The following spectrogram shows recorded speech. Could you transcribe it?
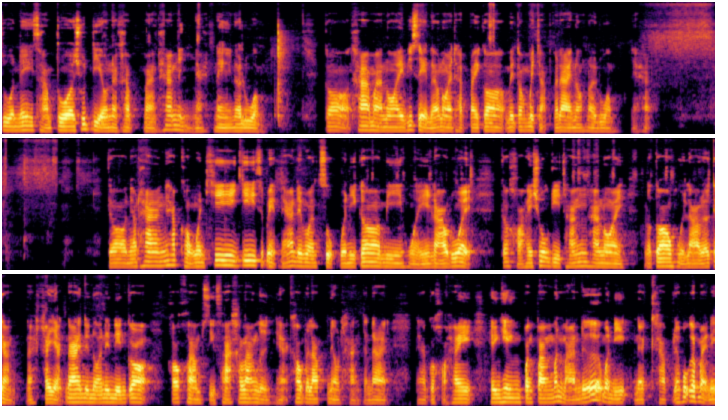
ส่วนใน 3 ตัวชุดเดียวนะครับบาท51นะในรวม ก็ถ้ามาน้อยพิเศษแล้วน้อยถัดไปก็ไม่ต้องไปจับก็ได้เนาะน้อยรวมนะฮะก็แนวทางนะครับของวันที่ 21 นะในวันศุกร์วันนี้ก็มีหวยลาวด้วย ก็ขอให้โชคดีทั้งฮานอย แล้วก็หวยลาวแล้วกันนะใครอยากได้น้อยๆเน้นๆก็ข้อความสีฟ้าข้างล่างเลยนะฮะเข้าไปรับแนวทางกันได้นะครับ ก็ขอให้เฮงๆ ปังๆมั่นหมานเด้อวันนี้นะครับ แล้วพบกันใหม่ใน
